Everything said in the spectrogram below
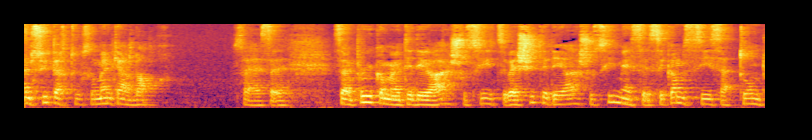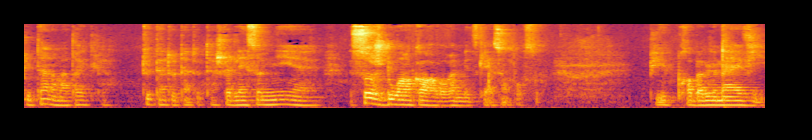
me suit partout, ça, même quand je dors. Ça, c'est un peu comme un TDAH aussi. Ben, je suis TDAH aussi, mais c'est comme si ça tourne tout le temps dans ma tête. Tout le temps, tout le temps, tout le temps. Je fais de l'insomnie. Euh, ça, je dois encore avoir une médication pour ça puis probablement à vie.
